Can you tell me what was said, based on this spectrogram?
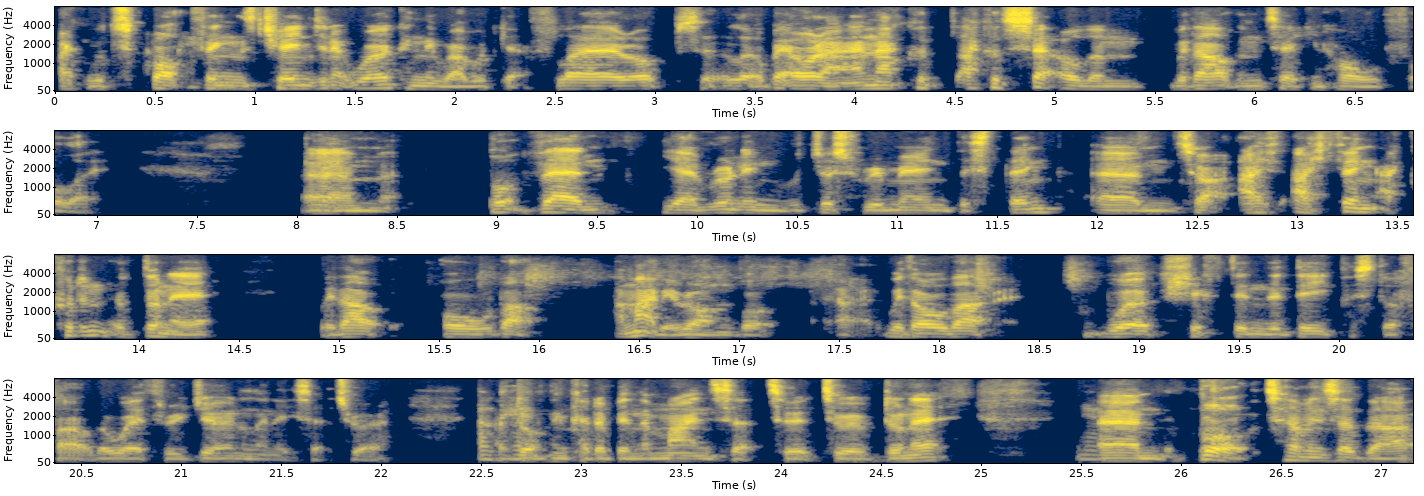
I would spot things changing at work, and I would get flare ups a little bit, or and I could I could settle them without them taking hold fully. Um, but then yeah, running would just remain this thing. Um, so I I think I couldn't have done it without all that. I might be wrong, but uh, with all that work shifting the deeper stuff out of the way through journaling, etc. I don't think I'd have been the mindset to to have done it. Yeah. Um, but having said that,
